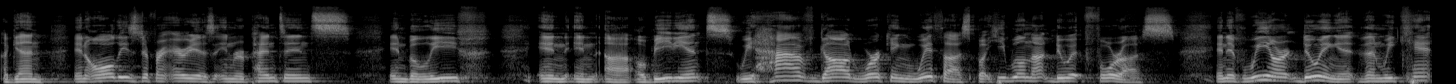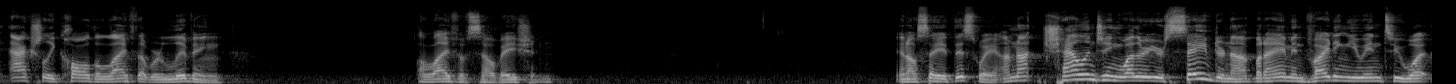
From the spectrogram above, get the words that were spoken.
Again, in all these different areas, in repentance, in belief, in, in uh, obedience. We have God working with us, but He will not do it for us. And if we aren't doing it, then we can't actually call the life that we're living a life of salvation. And I'll say it this way I'm not challenging whether you're saved or not, but I am inviting you into what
